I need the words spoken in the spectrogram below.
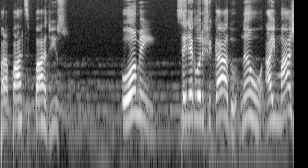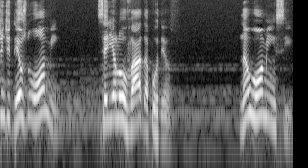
para participar disso. O homem seria glorificado? Não, a imagem de Deus no homem seria louvada por Deus. Não o homem em si,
